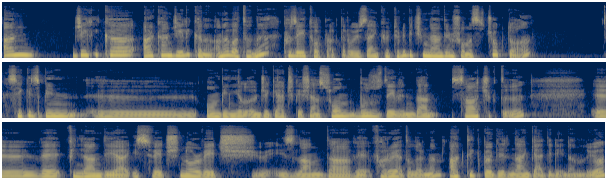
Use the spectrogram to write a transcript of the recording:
Angelica, Arkangelika'nın ana vatanı kuzey toprakları. O yüzden kültürünü biçimlendirmiş olması çok doğal. 8 bin, 10 bin yıl önce gerçekleşen son buz devrinden sağ çıktığı ee, ve Finlandiya, İsveç, Norveç, İzlanda ve Faroe Adaları'nın Arktik bölgelerinden geldiğine inanılıyor.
